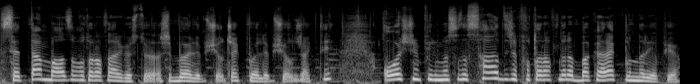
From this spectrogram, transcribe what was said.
Setten bazı fotoğraflar gösteriyorlar. İşte böyle bir şey olacak, böyle bir şey olacak diye. Ocean firması da sadece fotoğraflara bakarak bunları yapıyor.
